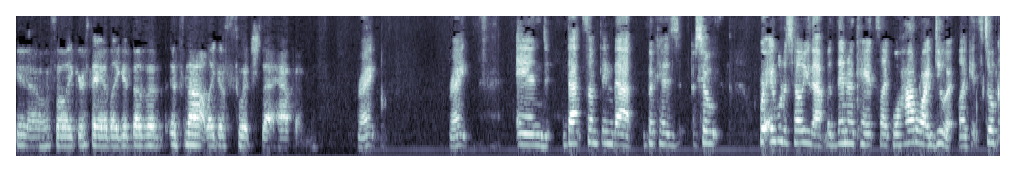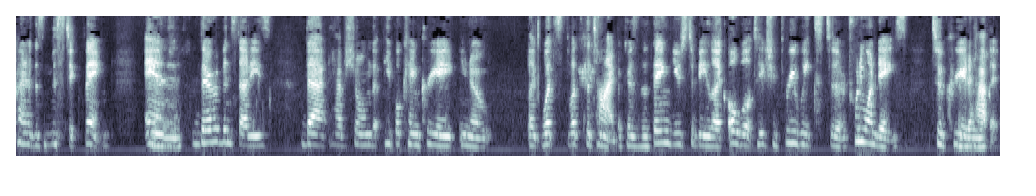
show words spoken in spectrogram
you know, so like you're saying, like it doesn't, it's not like a switch that happens. Right, right, and that's something that because so we're able to tell you that, but then okay, it's like, well, how do I do it? Like it's still kind of this mystic thing. And mm-hmm. there have been studies that have shown that people can create, you know, like what's what's the time? Because the thing used to be like, oh well, it takes you three weeks to 21 days to create mm-hmm. a habit,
